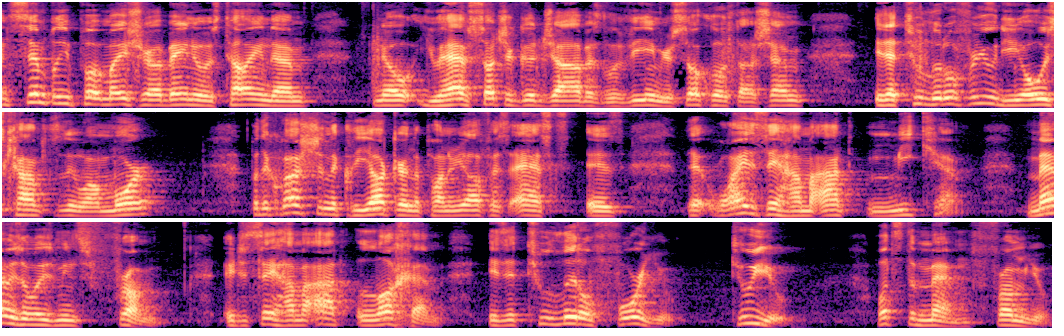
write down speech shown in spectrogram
And simply put, Moshe Rabbeinu is telling them, "You know, you have such a good job as Levim. You're so close to Hashem. Is that too little for you? Do you always constantly want more?" But the question the Kli Yakar and the Panim asks is that why does it say Hama'at Mikem? Mem is always means from. It should say Hama'at Lachem. Is it too little for you? To you? What's the Mem from you?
